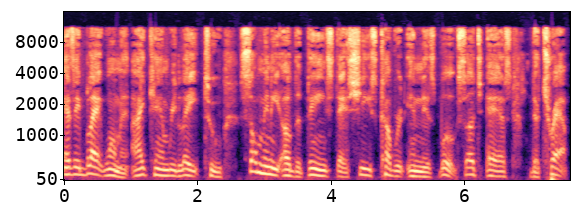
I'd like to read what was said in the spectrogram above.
As a black woman, I can relate to so many of the things that she's covered in this book, such as the trap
